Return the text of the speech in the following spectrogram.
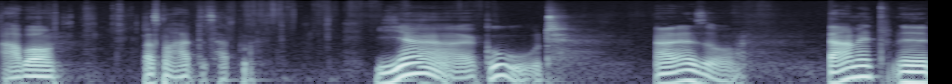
Aber was man hat, das hat man. Ja, gut. Also, damit äh,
